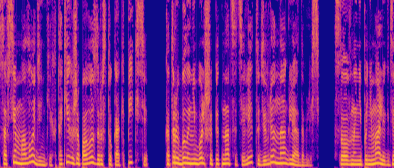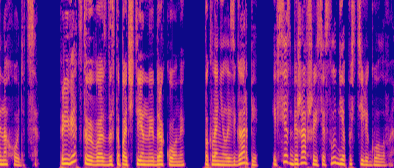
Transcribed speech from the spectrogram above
совсем молоденьких, таких же по возрасту, как Пикси, которой было не больше 15 лет, удивленно оглядывались, словно не понимали, где находятся. «Приветствую вас, достопочтенные драконы!» — поклонилась Гарпи, и все сбежавшиеся слуги опустили головы.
